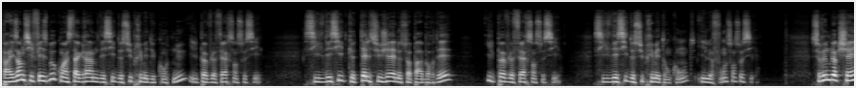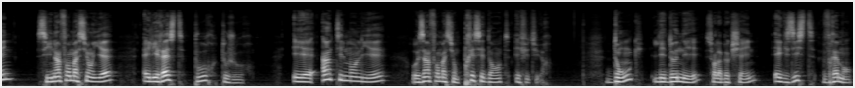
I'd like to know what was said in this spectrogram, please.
Par exemple, si Facebook ou Instagram décident de supprimer du contenu, ils peuvent le faire sans souci. S'ils décident que tel sujet ne soit pas abordé, ils peuvent le faire sans souci. S'ils décident de supprimer ton compte, ils le font sans souci. Sur une blockchain, si une information y est, elle y reste pour toujours et est intimement liée aux informations précédentes et futures. Donc, les données sur la blockchain existent vraiment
